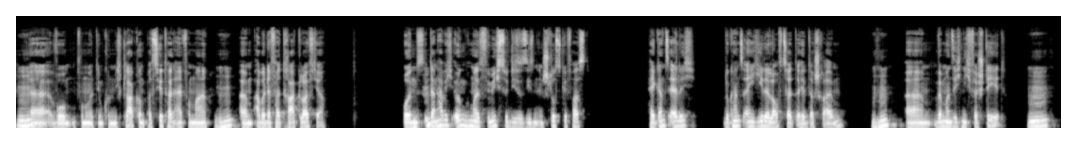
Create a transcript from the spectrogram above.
mhm. äh, wo, wo man mit dem Kunden nicht klarkommt, passiert halt einfach mal. Mhm. Ähm, aber der Vertrag läuft ja. Und mhm. dann habe ich irgendwann mal für mich so dieses, diesen Entschluss gefasst, hey, ganz ehrlich, du kannst eigentlich jede Laufzeit dahinter schreiben. Mhm. Ähm, wenn man sich nicht versteht, mhm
